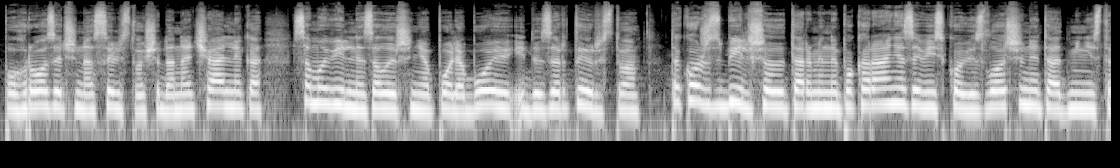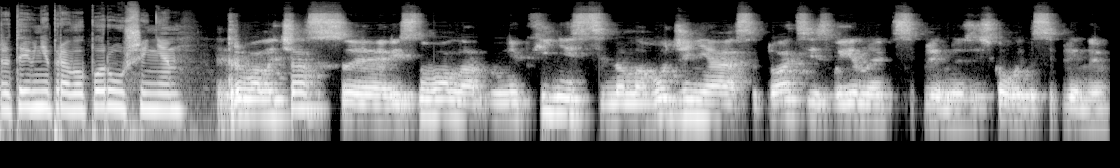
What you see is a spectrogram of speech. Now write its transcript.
погрози чи насильство щодо начальника, самовільне залишення поля бою і дезертирство. Також збільшили терміни покарання за військові злочини та адміністративні правопорушення. Тривалий час е, існувала необхідність налагодження ситуації з воєнною дисципліною, з військовою дисципліною,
